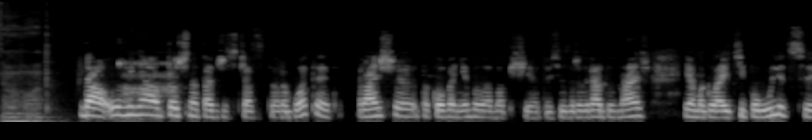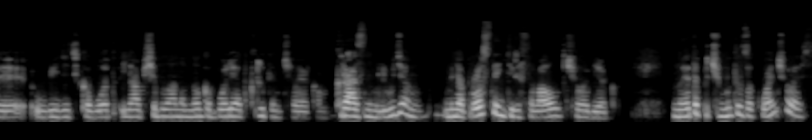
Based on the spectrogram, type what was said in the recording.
Вот. Да, у меня точно так же сейчас это работает. Раньше такого не было вообще. То есть из разряда, знаешь, я могла идти по улице, увидеть кого-то. Я вообще была намного более открытым человеком. К разным людям меня просто интересовал человек. Но это почему-то закончилось,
